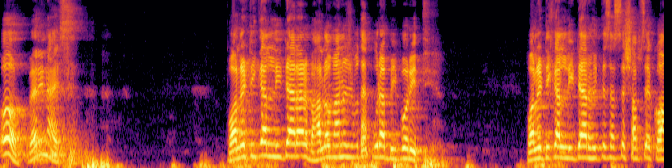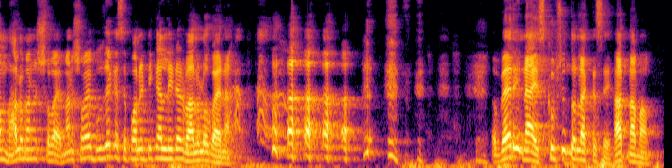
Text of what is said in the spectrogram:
ও ভেরি নাইস পলিটিক্যাল লিডার আর ভালো মানুষ বোধহয় পুরা বিপরীত। পলিটিক্যাল লিডার হইতে চাচ্ছে সবচেয়ে কম ভালো মানুষ সবাই। মানে সবাই বুঝে গেছে পলিটিক্যাল লিডার ভালো লোক হয় না। ভেরি নাইস খুব সুন্দর লাগতেছে, হাত নামাম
